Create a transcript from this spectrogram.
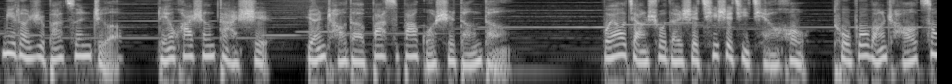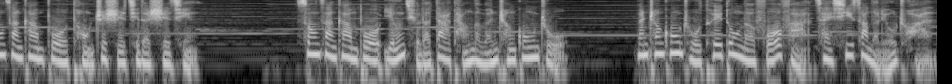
密勒日巴尊者、莲花生大士、元朝的八思巴国师等等。我要讲述的是七世纪前后吐蕃王朝松赞干布统治时期的事情。松赞干布迎娶了大唐的文成公主。文成公主推动了佛法在西藏的流传，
